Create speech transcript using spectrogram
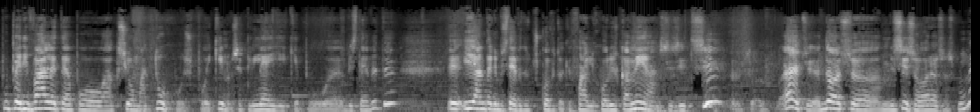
που περιβάλλεται από αξιωματούχους που εκείνος επιλέγει και που εμπιστεύεται ε, ή αν δεν εμπιστεύεται τους κόβει το κεφάλι χωρίς καμία συζήτηση. Έτσι εντός ε, μισής ώρας ας πούμε.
